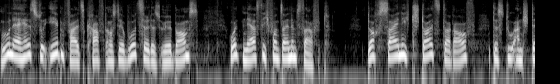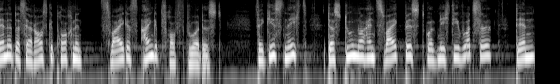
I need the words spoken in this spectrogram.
Nun erhältst du ebenfalls Kraft aus der Wurzel des Ölbaums, und nährst dich von seinem Saft. Doch sei nicht stolz darauf, dass du anstelle des herausgebrochenen Zweiges eingepfropft wurdest. Vergiss nicht, dass du nur ein Zweig bist und nicht die Wurzel, denn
